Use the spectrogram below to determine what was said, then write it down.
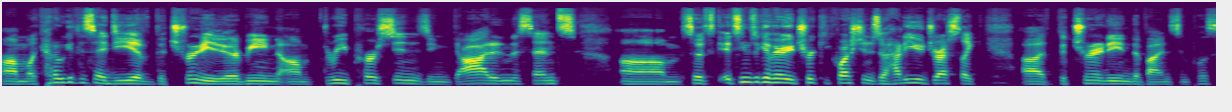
Um, like how do we get this idea of the Trinity? There being um three persons in God in a sense. Um, so it seems like a very tricky question. So how do you address like uh, the Trinity and divine simplicity?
